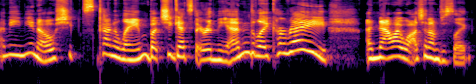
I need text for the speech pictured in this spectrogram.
I mean, you know, she's kind of lame, but she gets there in the end. Like, hooray! And now I watch it, I'm just like,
